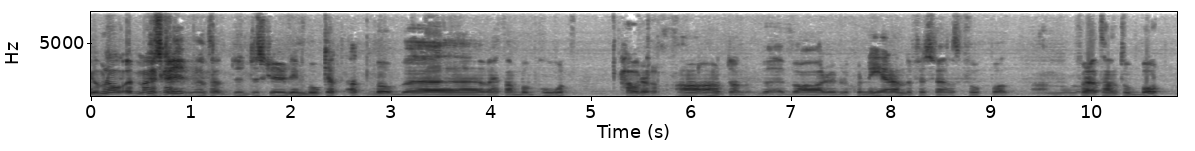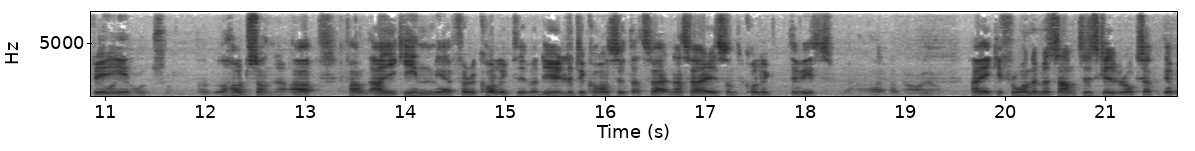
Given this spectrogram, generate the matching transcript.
Jo, men man du, kan... skriver, vänta, du, du skriver i din bok att, att Bob, eh, vad heter han, Bob Hort, Houghton. ja, Houghton var revolutionerande för svensk fotboll. Han För att han tog bort det i... Hodgson. Hodgson, ja. han, han gick in med för det kollektiva. Det är ju lite konstigt att Sverige, när Sverige är sånt kollektivism. Att Ja, han gick ifrån det. Men samtidigt skriver också att det,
